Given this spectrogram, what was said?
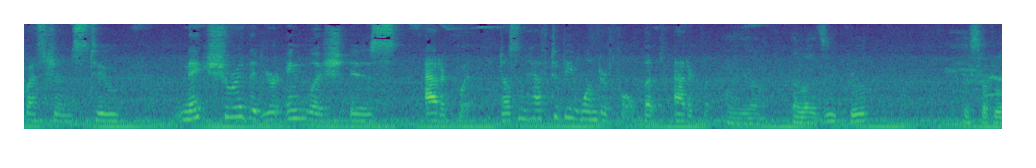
questions to make sure that your English is adequate. Doesn't have to be wonderful, but adequate. Et, euh, elle a dit que, et c'est un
